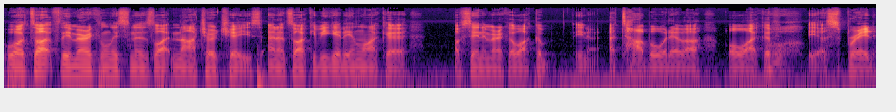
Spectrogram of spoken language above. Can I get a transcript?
Well, it's like for the American listeners, like nacho cheese, and it's like if you get in like a, I've seen America like a, you know, a tub or whatever, or like a, oh. yeah, a spread,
